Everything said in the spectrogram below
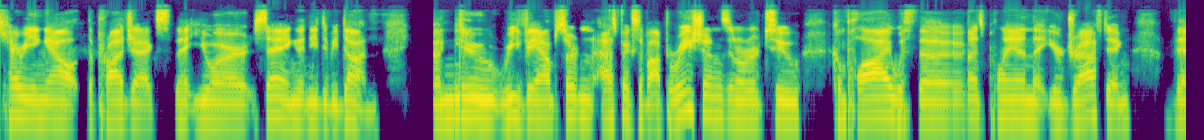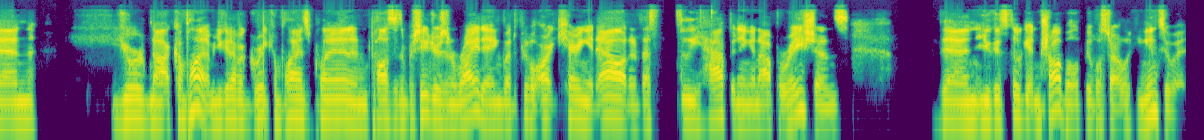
carrying out the projects that you are saying that need to be done. You need to revamp certain aspects of operations in order to comply with the compliance plan that you're drafting, then you're not compliant. I mean, you can have a great compliance plan and policies and procedures in writing, but if people aren't carrying it out, and if that's really happening in operations, then you could still get in trouble if people start looking into it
